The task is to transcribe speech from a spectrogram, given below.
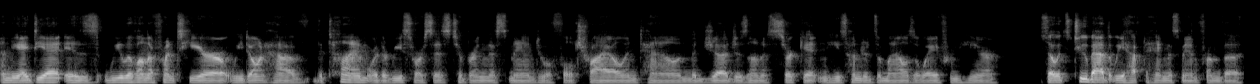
And the idea is we live on the frontier. We don't have the time or the resources to bring this man to a full trial in town. The judge is on a circuit and he's hundreds of miles away from here. So it's too bad that we have to hang this man from the,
